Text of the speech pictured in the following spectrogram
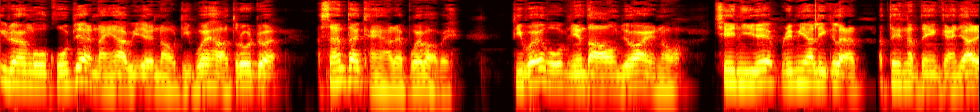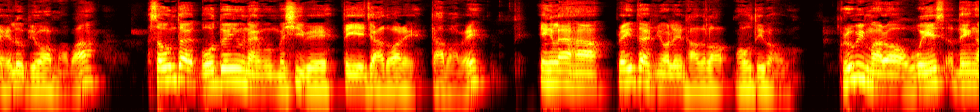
အီရန်ကိုဂိုးပြတ်အနိုင်ရပြီးတဲ့နောက်ဒီပွဲဟာသူတို့အတွက်အစမ်းသက်ခံရတဲ့ပွဲပါပဲဒီပွဲကိုမြင်သာအောင်ပြောရရင်တော့ခြေညီတဲ့ပရီးမီးယားလိကလပ်အသင်းနှစ်သင်းကန်ကြတယ်လို့ပြောရမှာပါအဆုံးသက်ဂိုးသွင်းယူနိုင်မှုမရှိဘဲတည်ရကြသွားတယ်ဒါပါပဲအင်္ဂလန်ဟာပြည်သက်မျှော်လင့်ထားသလောက်မဟုတ်သေးပါဘူး Group B မှာတော့ Wales အသင်းက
